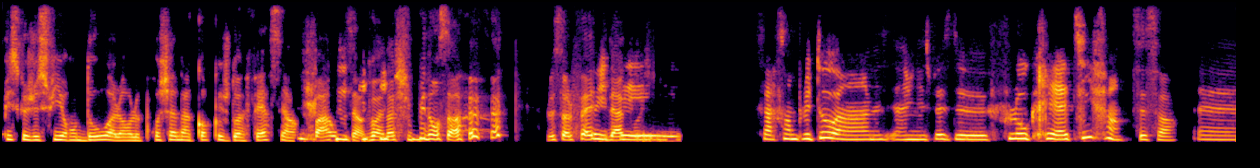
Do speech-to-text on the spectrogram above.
puisque je suis en do, alors le prochain accord que je dois faire, c'est un fa ou un... voilà, je suis plus dans ça. le solfège, il est à gauche. Ça ressemble plutôt à, une espèce de flow créatif. C'est ça. Euh,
